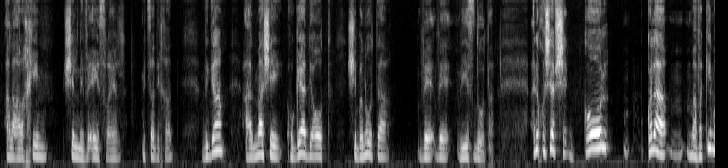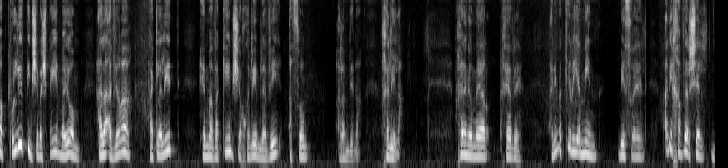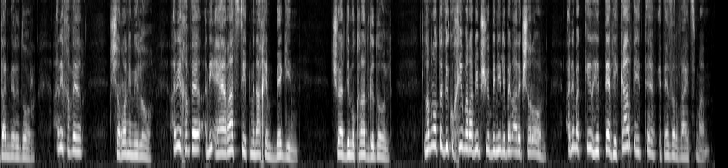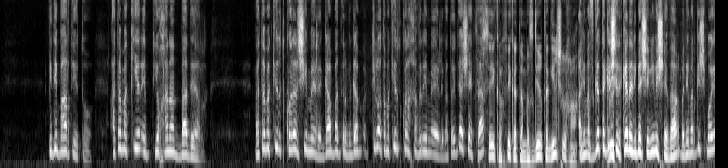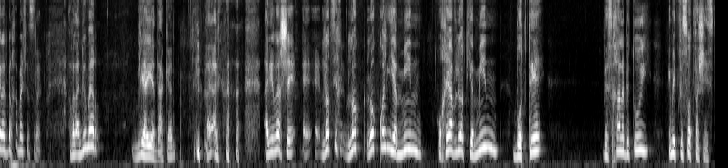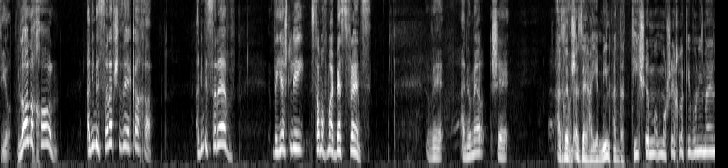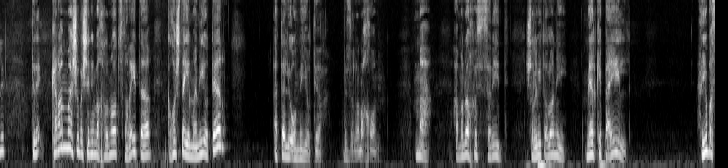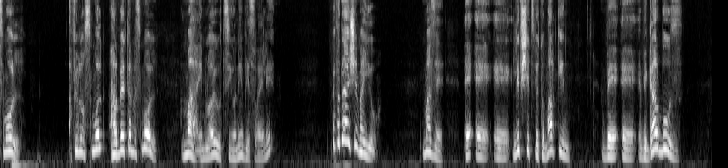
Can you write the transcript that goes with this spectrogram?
על הערכים של נביאי ישראל מצד אחד, וגם על מה שהוגי הדעות שבנו אותה ו- ו- וייסדו אותה. אני חושב שכל כל המאבקים הפוליטיים שמשפיעים היום על האווירה הכללית, הם מאבקים שיכולים להביא אסון על המדינה, חלילה. לכן אני אומר, חבר'ה, אני מכיר ימין בישראל, אני חבר של דן מרידור, אני חבר של רוני מילו, אני חבר, אני הערצתי את מנחם בגין, שהוא היה דמוקרט גדול. למרות הוויכוחים הרבים שהיו ביני לבין אריק שרון, אני מכיר היטב, הכרתי היטב את עזר ויצמן, ודיברתי איתו. אתה מכיר את יוחנן בדר, ואתה מכיר את כל האנשים האלה, גם בדר וגם, כאילו, אתה מכיר את כל החברים האלה, ואתה יודע שהייתה... תפסיק, רפיק, אתה מסגיר את הגיל שלך. אני מסגיר את הגיל שלי, כן, אני בן 77, ואני מרגיש כמו ילד בן 15. אבל אני אומר, בלי הידע, כן? אני, אני אומר שלא צריך, לא, לא כל ימין, הוא חייב להיות ימין בוטה, וסליחה על הביטוי, עם תפיסות פשיסטיות. לא נכון. אני מסרב שזה יהיה ככה. אני מסרב. ויש לי some of my best friends. ואני אומר ש... אז זה, חושב... זה הימין הדתי שמושך לכיוונים האלה? תראה, קרה משהו בשנים האחרונות, אתה ראית, ככל שאתה ימני יותר, אתה לאומי יותר, וזה לא נכון. מה, המנוח יוסי שריד, שולמית אלוני, מאיר כפעיל, היו בשמאל, אפילו שמאל, הרבה יותר משמאל. מה, הם לא היו ציונים וישראלים? בוודאי שהם היו. מה זה, אה, אה, אה, ליפשיץ וטומרקין ו, אה, וגרבוז,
